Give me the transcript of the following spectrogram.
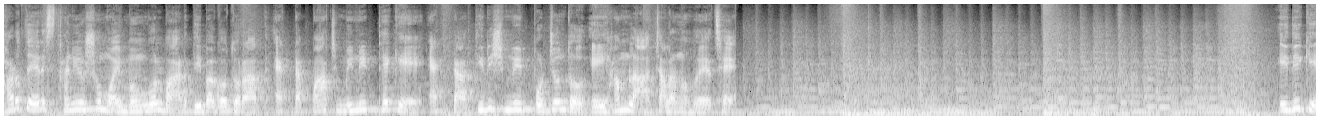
ভারতের স্থানীয় সময় মঙ্গলবার দিবাগত রাত একটা পাঁচ মিনিট থেকে একটা তিরিশ মিনিট পর্যন্ত এই হামলা চালানো হয়েছে। এদিকে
